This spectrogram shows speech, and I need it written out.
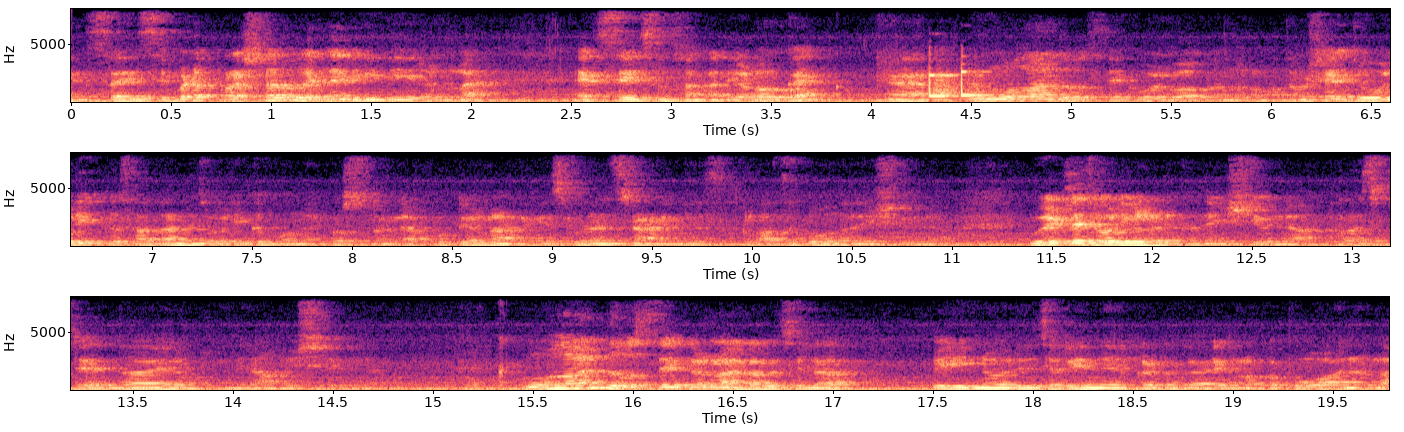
എക്സസൈസ് ഇവിടെ പ്രഷർ വരുന്ന രീതിയിലുള്ള എക്സസൈസും സംഗതികളൊക്കെ മൂന്നാം ദിവസത്തേക്ക് ഒഴിവാക്കുന്നുള്ളത് മാത്രം പക്ഷേ ജോലിക്ക് സാധാരണ ജോലിക്ക് പോകുന്ന പ്രശ്നമില്ല. കുട്ടികളാണെങ്കിൽ സ്റ്റുഡൻസിനാണെങ്കിൽ ക്ലാസ്സിൽ പോകുന്ന ഇഷ്യൂ ഇല്ല വീട്ടിലെ ജോലികൾ എടുക്കുന്ന ഇഷ്യൂ ഇല്ല റെസ്റ്റ് എന്തായാലും ഇതിന് ആവശ്യമില്ല. മൂന്നാൽ ദിവസത്തേക്കുള്ള അല്ലാതെ ചില പിന്നെ ഒരു ചെറിയ നീർക്കെട്ടും കാര്യങ്ങളൊക്കെ പോകാനുള്ള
